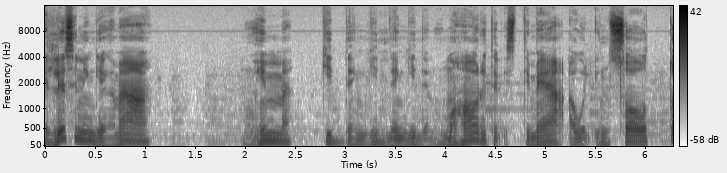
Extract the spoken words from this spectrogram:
ال listening يا جماعة مهمة جدا جدا جدا. ومهارة الاستماع أو الإنصات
